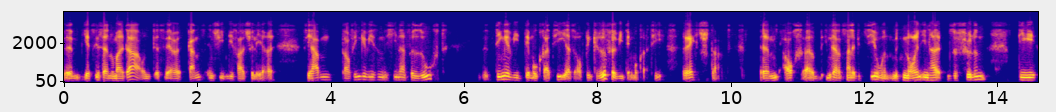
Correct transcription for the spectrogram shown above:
ähm, jetzt ist er nun mal da und es wäre ganz entschieden die falsche Lehre. Sie haben darauf hingewiesen, China versucht, Dinge wie Demokratie, also auch Begriffe wie Demokratie, Rechtsstaat, ähm, auch äh, internationale Beziehungen mit neuen Inhalten zu füllen, die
